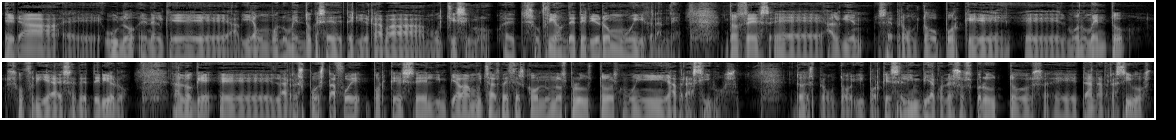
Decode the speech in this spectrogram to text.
era eh, uno en el que había un monumento que se deterioraba muchísimo, eh, sufría un deterioro muy grande. Entonces eh, alguien se preguntó por qué el monumento sufría ese deterioro. A lo que eh, la respuesta fue porque se limpiaba muchas veces con unos productos muy abrasivos. Entonces preguntó, ¿y por qué se limpia con esos productos eh, tan abrasivos?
